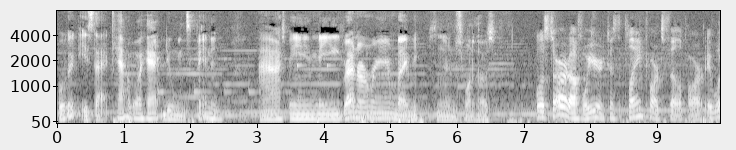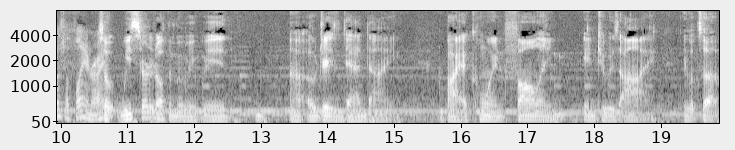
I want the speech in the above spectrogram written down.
What is that cowboy hat doing spinning? I spin me right around, baby. You know, just one of those. Well, it started off weird because the plane parts fell apart. It wasn't a plane, right? So we started off the movie with uh, OJ's dad dying by a coin falling into his eye. He looks up,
